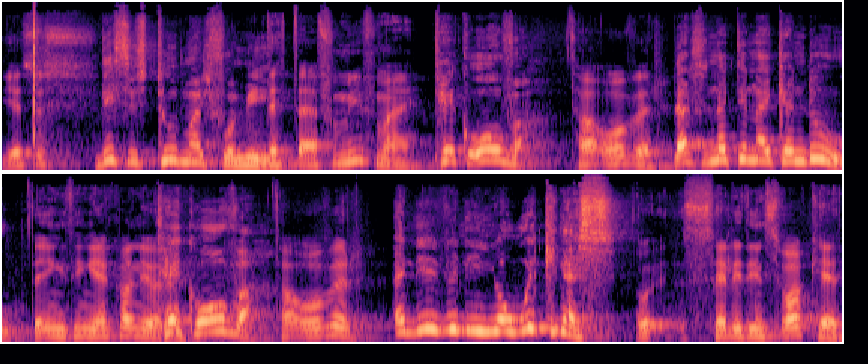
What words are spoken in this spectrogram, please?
Jesus, this is too much for dette er for mye for meg. Take over. Ta over. There's nothing I can do. Det er ingenting jeg kan gjøre. Over. Ta over. And even in your weakness, Og selv i din svakhet.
